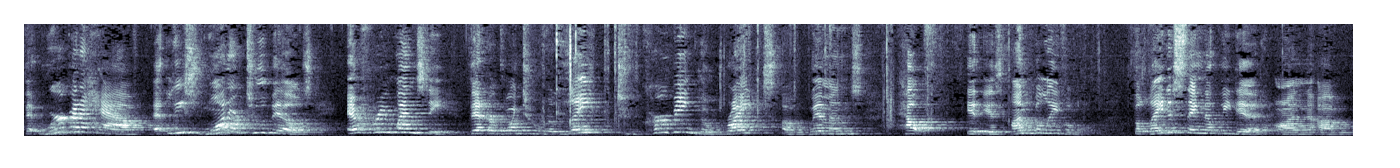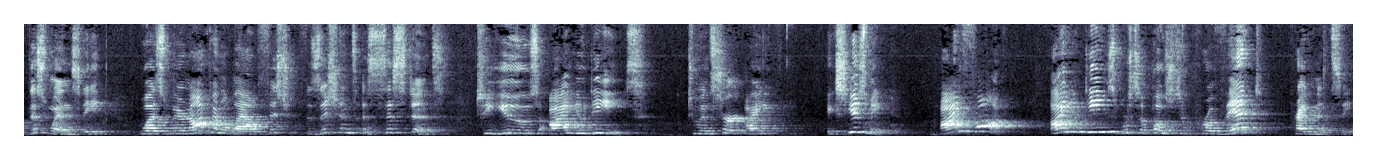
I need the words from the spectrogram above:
that we're going to have at least one or two bills every Wednesday that are going to relate to curbing the rights of women's health. It is unbelievable. The latest thing that we did on um, this Wednesday was we're not going to allow physician's assistants to use IUDs to insert I, excuse me, I thought IUDs were supposed to prevent pregnancy.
